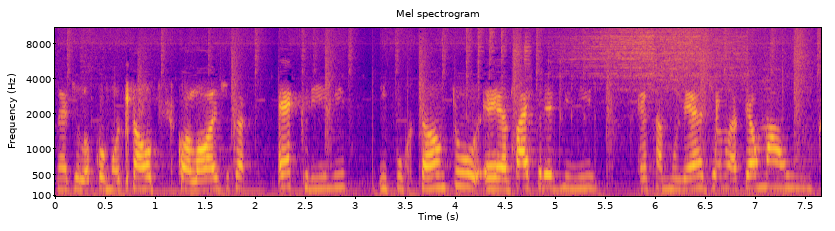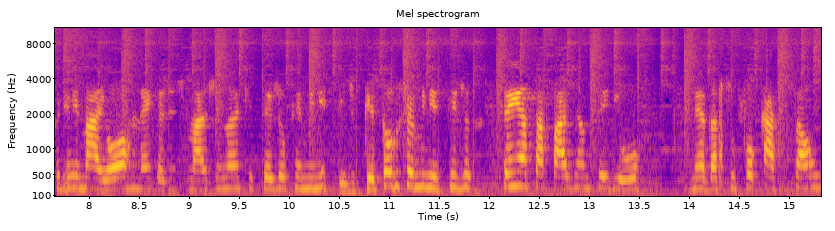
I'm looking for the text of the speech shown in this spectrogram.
né, de locomoção ou psicológica, é crime e, portanto, é, vai prevenir essa mulher de até uma, um crime maior, né, que a gente imagina que seja o feminicídio, porque todo feminicídio tem essa fase anterior, né, da sufocação,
